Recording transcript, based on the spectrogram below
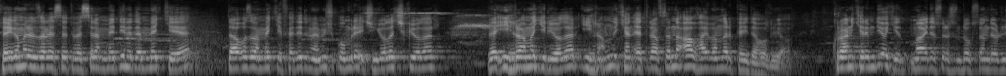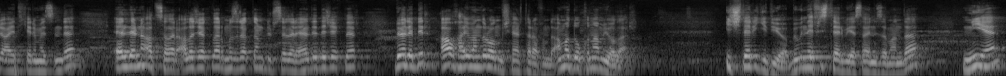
Peygamber Aleyhisselatü Vesselam Medine'den Mekke'ye, daha o zaman Mekke fethedilmemiş, umre için yola çıkıyorlar ve ihrama giriyorlar. İhramlıyken etraflarında av hayvanları peydah oluyor. Kur'an-ı Kerim diyor ki Maide suresinin 94. ayet-i kerimesinde ellerine atsalar alacaklar, mızraklarını düşseler elde edecekler. Böyle bir av hayvanları olmuş her tarafında ama dokunamıyorlar. İçleri gidiyor. Bu nefis terbiyesi aynı zamanda. Niye?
